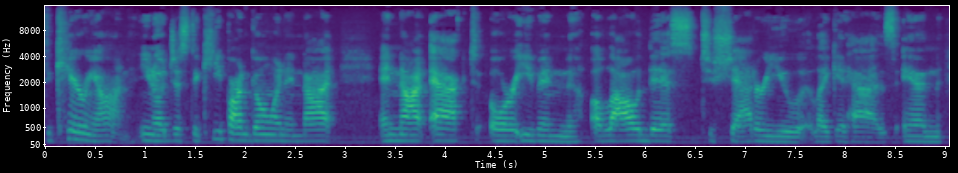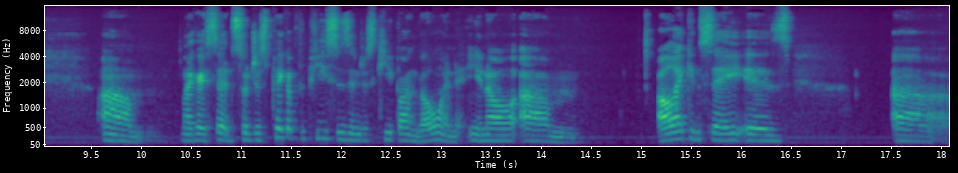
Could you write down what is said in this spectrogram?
to carry on. You know, just to keep on going and not and not act or even allow this to shatter you like it has. And um, like I said, so just pick up the pieces and just keep on going. You know, um, all I can say is, uh,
